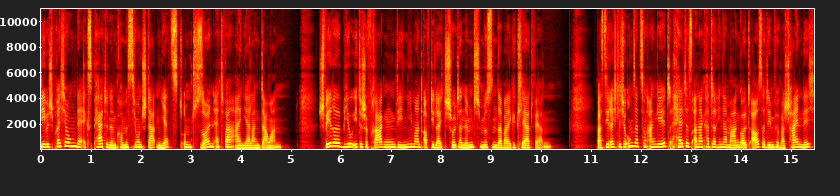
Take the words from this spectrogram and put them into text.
Die Besprechungen der Expertinnenkommission starten jetzt und sollen etwa ein Jahr lang dauern. Schwere bioethische Fragen, die niemand auf die leichte Schulter nimmt, müssen dabei geklärt werden. Was die rechtliche Umsetzung angeht, hält es Anna-Katharina Mangold außerdem für wahrscheinlich,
